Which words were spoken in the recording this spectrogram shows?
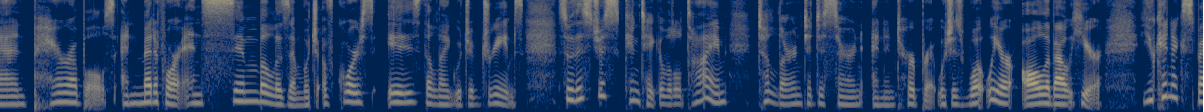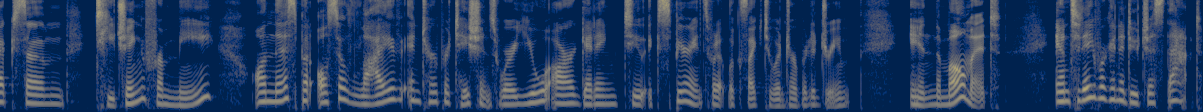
and parables and metaphor and symbolism, which of course is the language of dreams. So, this just can take a little time to learn to discern and interpret, which is what we are all about here. You can expect some teaching from me on this, but also live interpretations where you are getting to experience what it looks like to interpret a dream in the moment. And today we're going to do just that.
